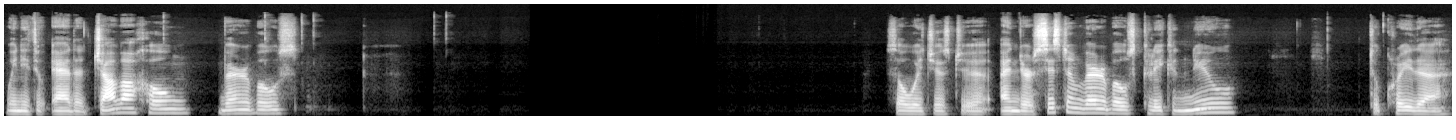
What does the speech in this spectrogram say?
we need to add a java home variables So we just uh, under system variables click new to create a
